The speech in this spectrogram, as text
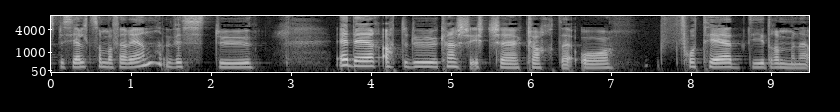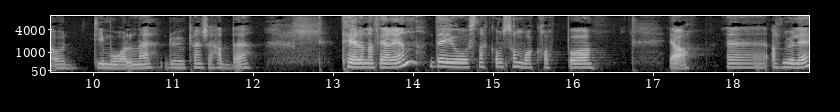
spesielt sommerferien, hvis du er der at du kanskje ikke klarte å få til de drømmene og de målene du kanskje hadde til denne ferien. Det er jo snakk om sommerkropp og ja, alt mulig.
